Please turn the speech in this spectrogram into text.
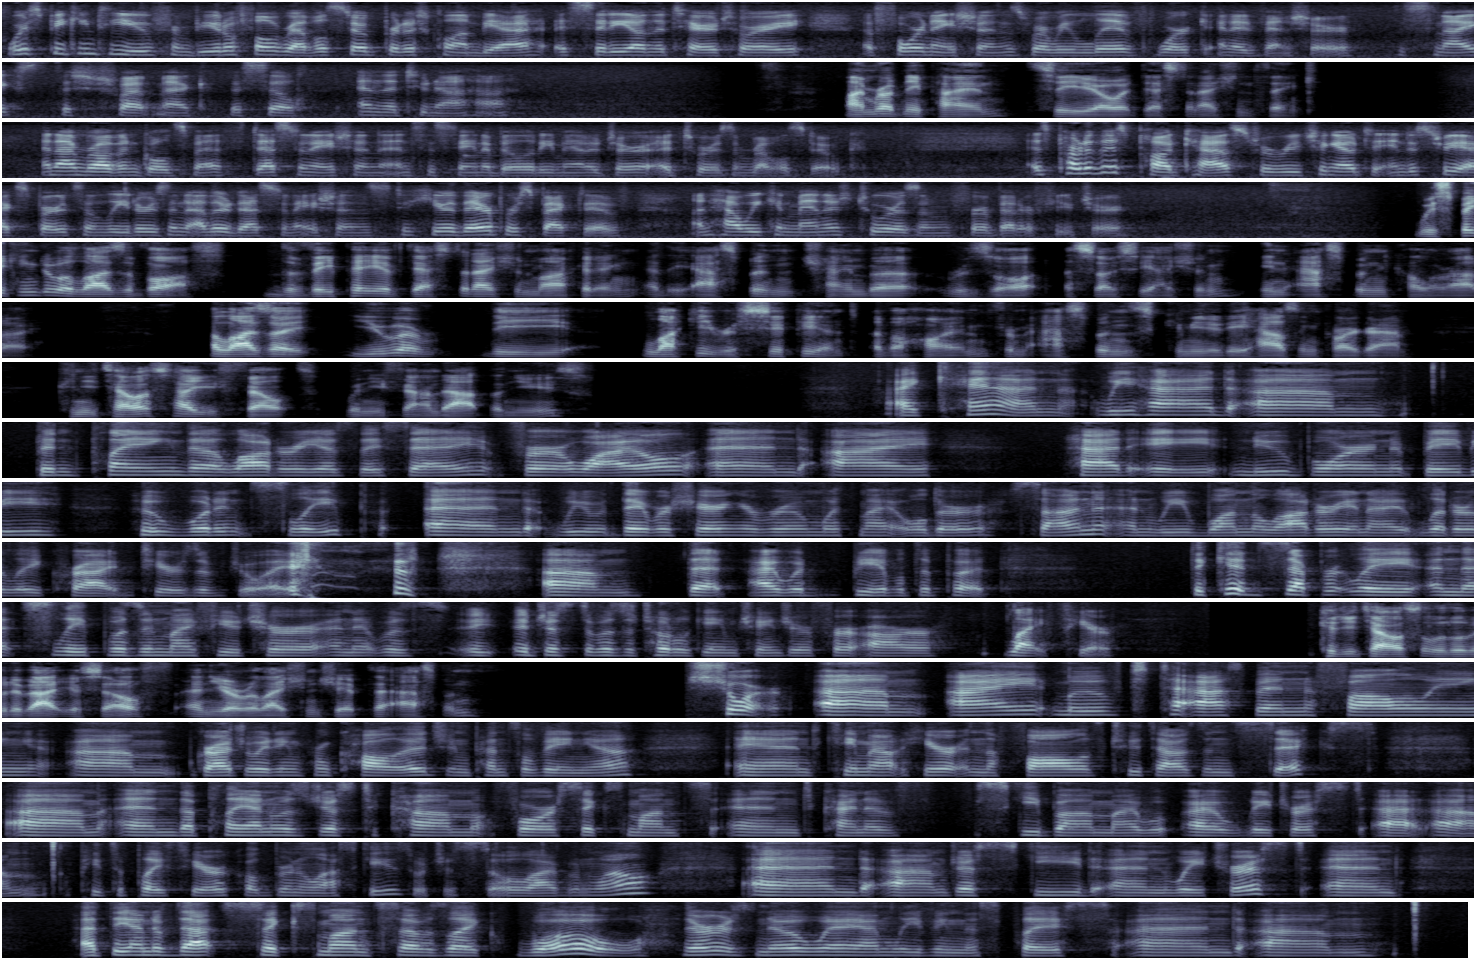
We're speaking to you from beautiful Revelstoke, British Columbia, a city on the territory of four nations where we live, work, and adventure the Sinixt, the Secwépemc, the Syilx, and the Ktunaxa. I'm Rodney Payne, CEO at Destination Think. And I'm Robyn Goldsmith, Destination and Sustainability Manager at Tourism Revelstoke. As part of this podcast, we're reaching out to industry experts and leaders in other destinations to hear their perspective on how we can manage tourism for a better future. We're speaking to Eliza Voss, the VP of Destination Marketing at the Aspen Chamber Resort Association in Aspen, Colorado. Eliza, you were the lucky recipient of a home from Aspen's community housing program. Can you tell us how you felt when you found out the news? I can. We had um, been playing the lottery, as they say, for a while, and I had a newborn baby who wouldn't sleep, and we they were sharing a room with my older son, and we won the lottery, and I literally cried tears of joy um, that I would be able to put the kids separately and that sleep was in my future and it was it, it just it was a total game changer for our life here. Could you tell us a little bit about yourself and your relationship to Aspen? Sure. Um, I moved to Aspen following um, graduating from college in Pennsylvania and came out here in the fall of 2006. Um, and the plan was just to come for six months and kind of ski bum. I, w- I waitressed at um, a pizza place here called Brunelleschi's, which is still alive and well and um, just skied and waitressed. And at the end of that six months, I was like, whoa, there is no way I'm leaving this place. And um,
